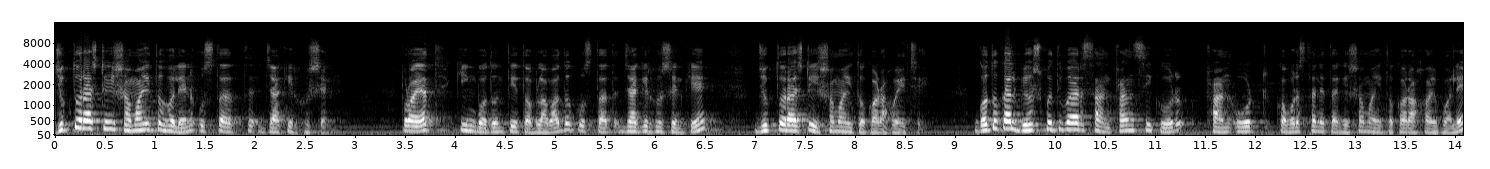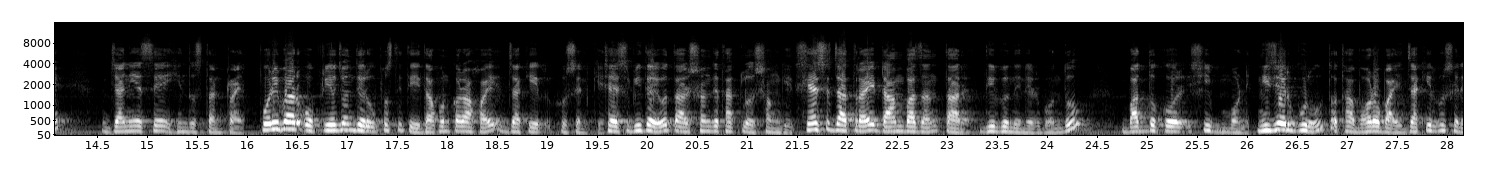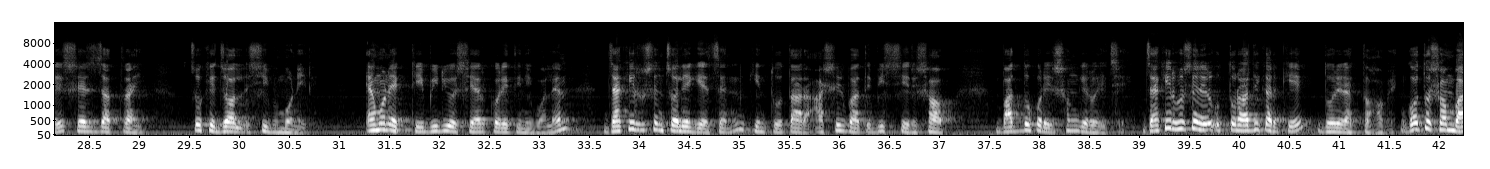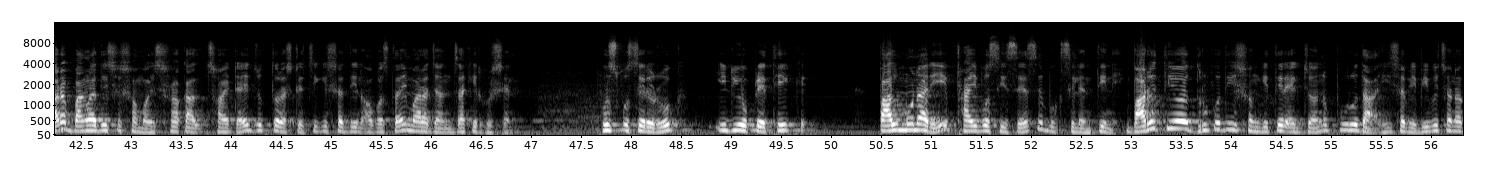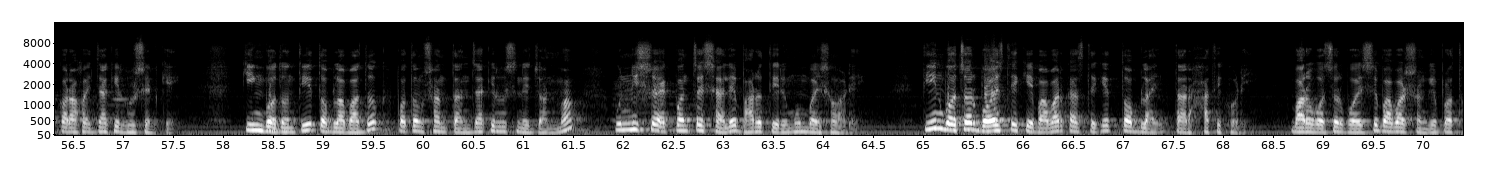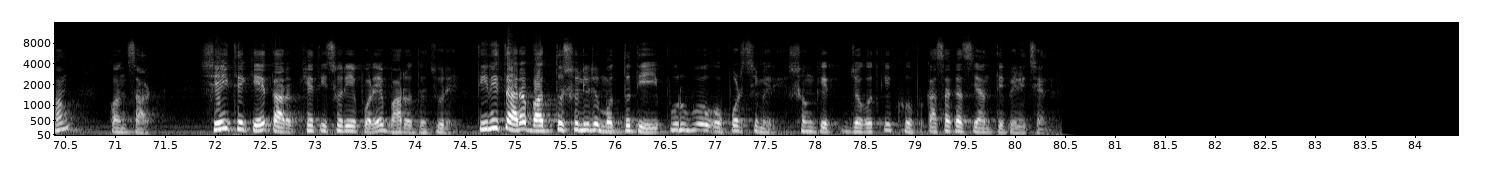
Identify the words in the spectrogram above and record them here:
যুক্তরাষ্ট্রে সমাহিত হলেন উস্তাদ জাকির হোসেন। প্রয়াত কিংবদন্তি তবলাবাদক উস্তাদ জাকির হোসেনকে যুক্তরাষ্ট্রে সমাহিত করা হয়েছে। গতকাল বৃহস্পতিবার সান ফ্রান্সিকোর ফ্রানউড কবরস্থানে তাকে সমাহিত করা হয় বলে জানিয়েছে হিন্দুস্তান ট্রাই পরিবার ও প্রিয়জনদের উপস্থিতি দাফন করা হয় জাকির হোসেনকে। শেষ বিদায়ও তার সঙ্গে থাকল সংগীত। শেষ যাত্রায় ডাম বাজান তার দীর্ঘদিনের বন্ধু, বাদ্যকর শিবমণি। নিজের গুরু তথা বড় ভাই জাকির হোসেনের শেষ যাত্রায় চোখে জল শিবমণির এমন একটি ভিডিও শেয়ার করে তিনি বলেন, জাকির হোসেন চলে গিয়েছেন, কিন্তু তার আশীর্বাদ বিশ্বের সব বাদ্যকরের সঙ্গে রয়েছে। জাকির হোসেনের উত্তরাধিকারকে ধরে রাখতে হবে। গত সোমবার বাংলাদেশের সময় সকাল ছয়টায় যুক্তরাষ্ট্রে চিকিৎসাধীন অবস্থায় মারা যান জাকির হোসেন। ফুসফুসের রোগ ইডিওপ্যাথিক পালমোনারি ফ্রাইবোসিসেস ভুগছিলেন তিনি। ভারতীয় ধ্রুপদী সঙ্গীতের একজন পুরোধা হিসাবে বিবেচনা করা হয় জাকির হোসেনকে। কিংবদন্তি তবলাবাদক প্রথম সন্তান জাকির হোসেনের জন্ম উনিশশো সালে ভারতের মুম্বাই শহরে। তিন বছর বয়স থেকে বাবার কাছ থেকে তবলায় তার হাতে খড়ি। বারো বছর বয়সে বাবার সঙ্গে প্রথম কনসার্ট। সেই থেকে তার খ্যাতি ছড়িয়ে পড়ে ভারত জুড়ে। তিনি তার বাদ্যশৈলীর মধ্য দিয়ে পূর্ব ও পশ্চিমের সংগীত জগৎকে খুব কাছাকাছি আনতে পেরেছেন।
